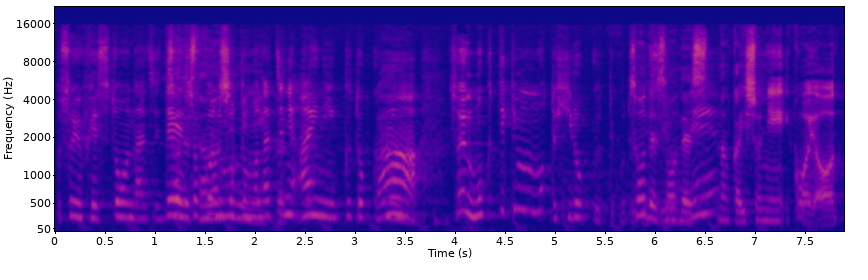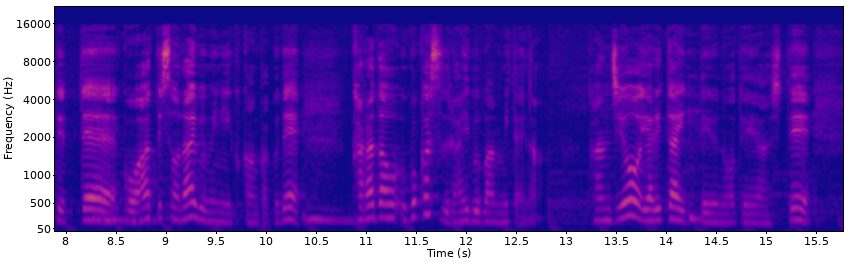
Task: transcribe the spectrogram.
う、そういうフェスと同じでそこの友達に会いに行くとか、うん、そういう目的ももっと広くってことですよね。そうですそうですなんか一緒に行こうよって言って、うん、こうアーティストのライブ見に行く感覚で、うん、体を動かすライブ版みたいな感じをやりたいっていうのを提案して、うん、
